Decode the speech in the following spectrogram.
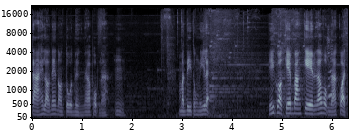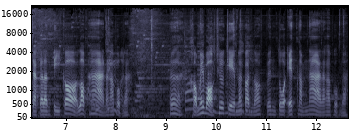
เตาให้เราแน่นอนตัวหนึ่งนะครับผมนะ อืมมันดีตรงนี้แหละ นี่กว่าเกมบางเกมแล้วผมนะ กว่าจะการันตีก็รอบ 5 นะครับผมนะ เออเขาไม่บอกชื่อเกมแล้วกันเนาะเป็นตัว S นำหน้านะครับผมนะ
